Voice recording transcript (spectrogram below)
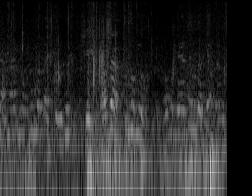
Hacı Ahmet'in oğlunda belki olur. Şey, abi. Yok yok. O bu ileride o da gelmemiş.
